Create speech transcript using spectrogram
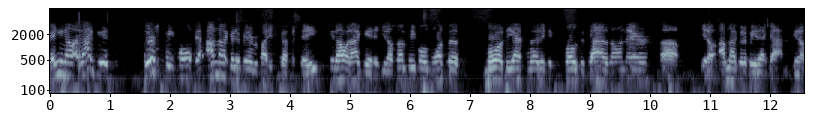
And you know, and I get there's people. I'm not going to be everybody's cup of tea. You know, and I get it. You know, some people want the more of the athletic, explosive guys on there. Uh, you know, I'm not going to be that guy. You know,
